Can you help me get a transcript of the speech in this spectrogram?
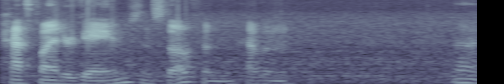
Pathfinder games and stuff, and having, uh,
